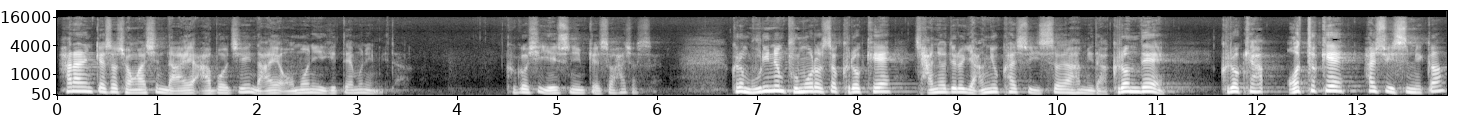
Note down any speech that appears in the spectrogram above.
하나님께서 정하신 나의 아버지, 나의 어머니이기 때문입니다. 그것이 예수님께서 하셨어요. 그럼 우리는 부모로서 그렇게 자녀들을 양육할 수 있어야 합니다. 그런데 그렇게 하, 어떻게 할 수 있습니까?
